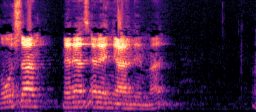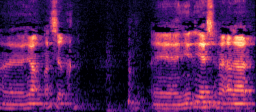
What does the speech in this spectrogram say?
Doğuştan bedensel engelliyim ben. Ee, yaklaşık e, 7 yaşına kadar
